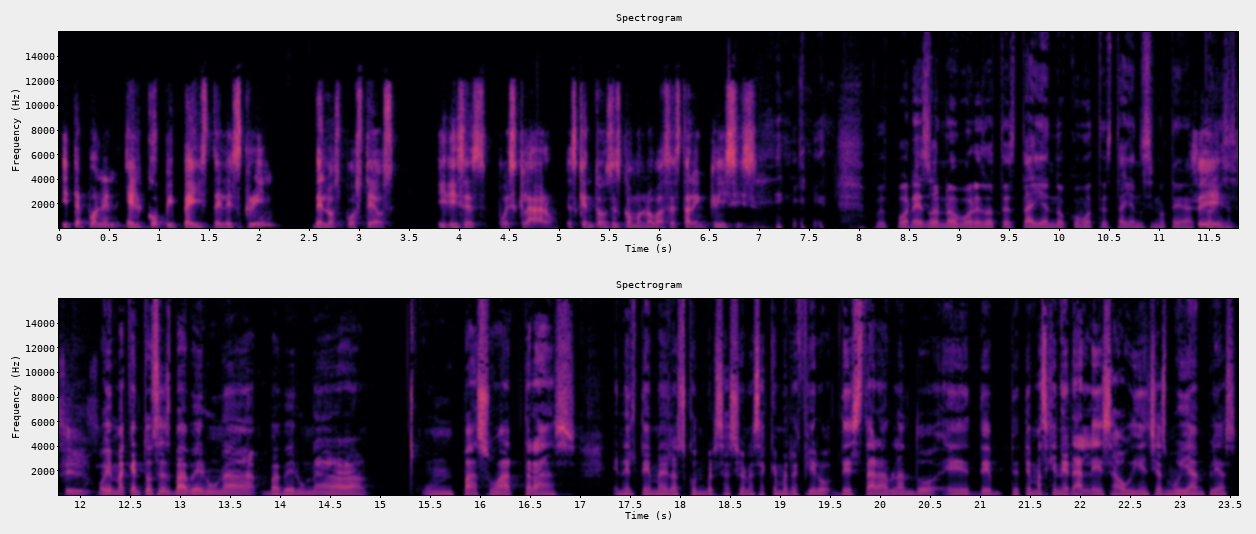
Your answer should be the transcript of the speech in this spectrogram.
y te ponen el copy-paste, el screen de los posteos. Y dices, pues claro, es que entonces cómo no vas a estar en crisis. pues por eso, ¿no? Por eso te está yendo como te está yendo si no te actualizas. Sí, sí, Oye, Maca, entonces va a haber una, va a haber una, un paso atrás en el tema de las conversaciones. ¿A qué me refiero? De estar hablando eh, de, de temas generales a audiencias muy amplias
